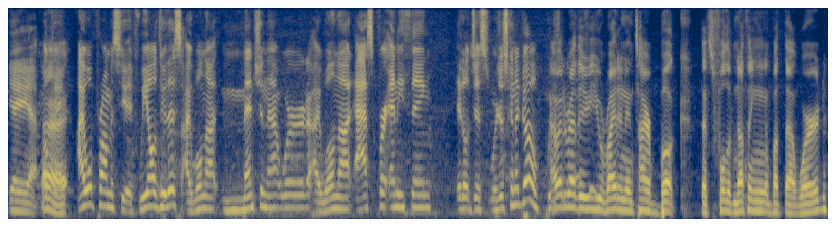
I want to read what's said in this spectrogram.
Yeah, yeah, yeah. All okay. right. I will promise you, if we all do this, I will not mention that word. I will not ask for anything. It'll just, we're just going to go. We're I just would gonna rather you write an entire book that's full of nothing but that word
